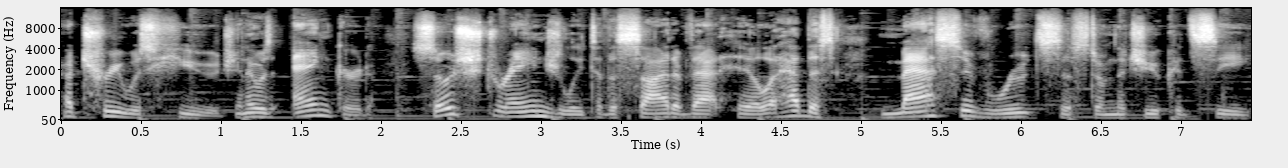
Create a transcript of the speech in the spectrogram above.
That tree was huge and it was anchored so strangely to the side of that hill. It had this massive root system that you could see.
